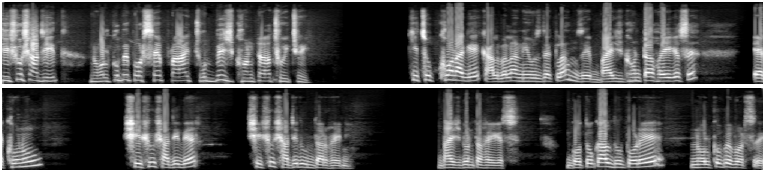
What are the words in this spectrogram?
শিশু সাজিদ নলকূপে পড়ছে প্রায় চব্বিশ ঘণ্টা ছুঁই ছুঁই। কিছুক্ষণ আগে কালবেলা নিউজ দেখলাম যে বাইশ ঘণ্টা হয়ে গেছে। এখনও শিশু সাজিদের, শিশু সাজিদ উদ্ধার হয়নি। বাইশ ঘণ্টা হয়ে গেছে। গতকাল দুপুরে নলকূপে পড়ছে,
